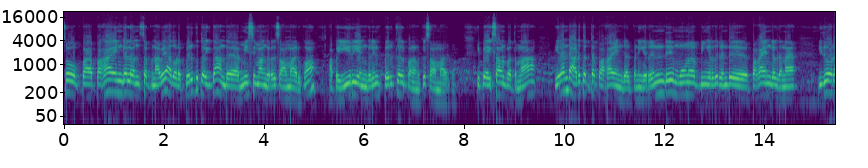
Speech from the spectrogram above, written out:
ஸோ ப பகா எண்கள் வந்து அப்படின்னாவே அதோட பெருக்கு தொகைக்கு தான் அந்த மீசிமாங்கிறது சமமாக இருக்கும். அப்போ இரு எண்களின் பெருக்கல் பலனுக்கு சமமாக இருக்கும். இப்போ எக்ஸாம்பிள் பார்த்தோம்னா இரண்டு அடுத்தடுத்த பகா எண்கள் இப்போ நீங்கள் ரெண்டு மூணு அப்படிங்கிறது ரெண்டு பகா எண்கள் தானே. இதோட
